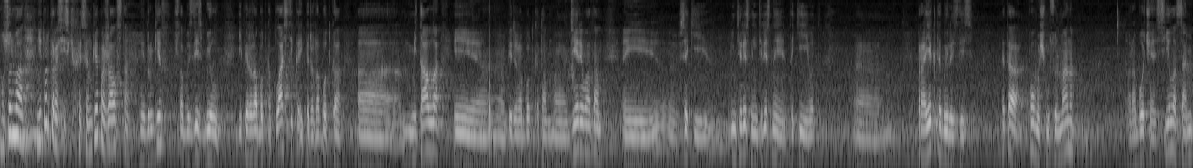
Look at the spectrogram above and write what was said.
Мусульман, не только российских, СНГ, пожалуйста, и других, чтобы здесь был и переработка пластика, и переработка э, металла, и э, переработка там э, дерева там, и всякие интересные, интересные такие вот э, проекты были здесь. Это помощь мусульманам, рабочая сила, сами,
